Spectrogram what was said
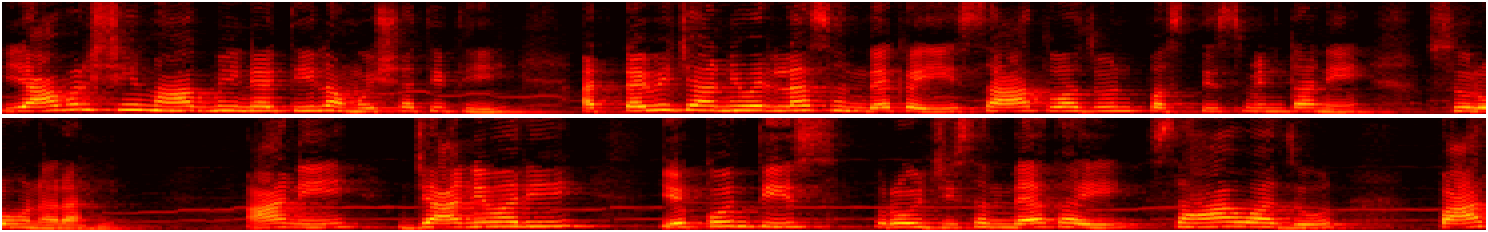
यावर्षी माघ महिन्यातील अमुष्या तिथी अठ्ठावीस जानेवारीला संध्याकाळी सात वाजून पस्तीस मिनिटांनी सुरू होणार आहे. आणि जानेवारी एकोणतीस रोजी संध्याकाळी सहा वाजून पाच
